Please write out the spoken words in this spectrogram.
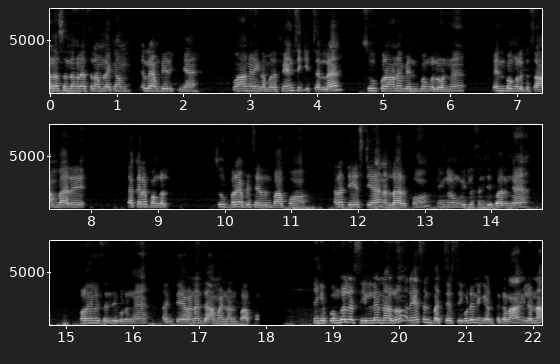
ஹலோ சொந்தங்களே அஸ்லாம் வலைக்கம் எல்லாம் எப்படி இருக்கீங்க? வாங்க இன்றைக்கி நம்ம ஃபேன்சி கிச்சனில் சூப்பரான வெண்பொங்கல் ஒன்று வெண்பொங்கலுக்கு சாம்பார் சர்க்கரை பொங்கல். சூப்பராக எப்படி செய்யுதுன்னு பார்ப்போம். நல்லா டேஸ்டியாக நல்லா இருக்கும். நீங்களும் உங்கள் வீட்டில் செஞ்சு பாருங்கள் குழந்தைங்களுக்கு செஞ்சு கொடுங்க. அதுக்கு தேவையான ஜாமான் என்னன்னு பார்ப்போம். நீங்கள் பொங்கல் அரிசி இல்லைன்னாலும் ரேஷன் பச்சரிசி கூட நீங்கள் எடுத்துக்கலாம். இல்லைன்னா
